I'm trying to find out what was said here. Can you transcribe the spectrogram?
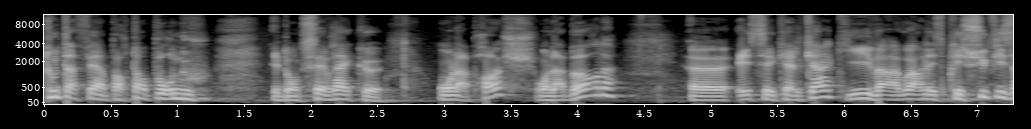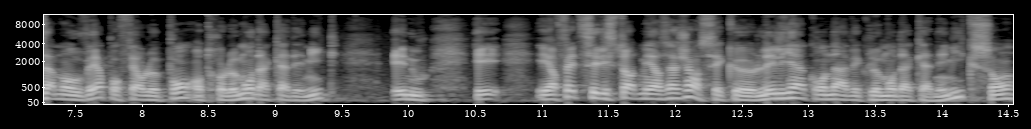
tout à fait important pour nous. Et donc, c'est vrai que on l'approche, on l'aborde. euh, et c'est quelqu'un qui va avoir l'esprit suffisamment ouvert pour faire le pont entre le monde académique et nous. Et, et en fait, c'est l'histoire de meilleurs agents. C'est que les liens qu'on a avec le monde académique sont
